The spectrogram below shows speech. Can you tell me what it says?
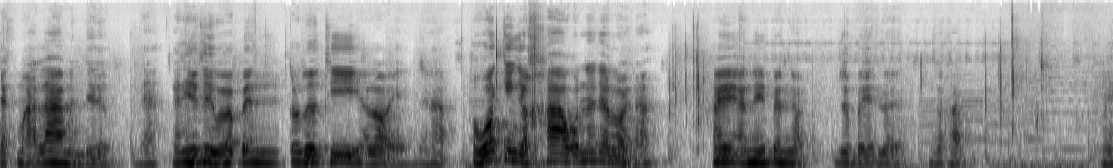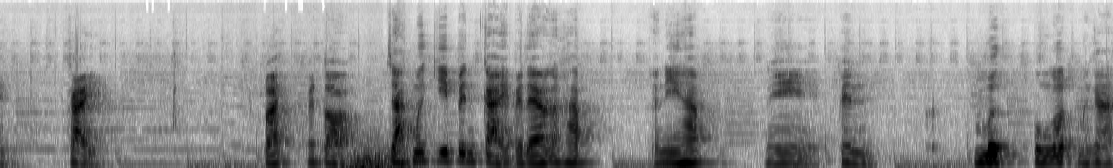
จากมาล่าเหมือนเดิมนะอันนี้ถือว่าเป็นตัวเลือกที่อร่อยนะครับผมว่ากินกับข้าวก็น่าจะอร่อยนะให้อันนี้เป็นแบบ the best เลยนะครับนี่ไก่ไปไปต่อ จากเมื่อกี้เป็นไก่ไปแล้วนะครับ อันนี้ครับ นี่เป็นหมึกปรุงรสเหมือนกัน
